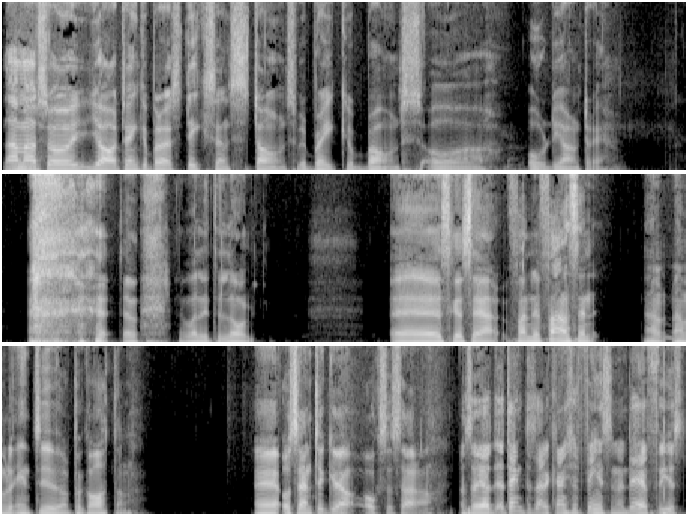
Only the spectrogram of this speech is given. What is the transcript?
Nej, men alltså, jag tänker på det. Sticks and stones will break your bones. Och ord gör inte det. det, det var lite lång. Eh, ska jag säga. Fan det fanns en, han, han blev intervjuad på gatan. Eh, och sen tycker jag också så här. Alltså jag, jag tänkte så här, det kanske finns en idé för just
